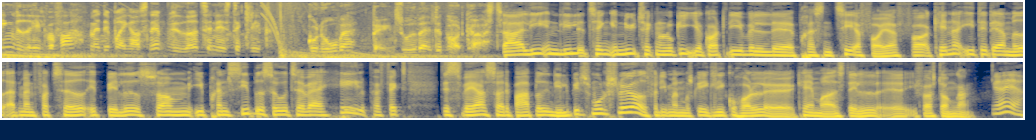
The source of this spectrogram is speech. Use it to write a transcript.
Ingen ved helt hvorfor, men det bringer os nemt videre til næste klip. Gunova, dagens udvalgte podcast. Der er lige en lille ting, en ny teknologi, jeg godt lige vil øh, præsentere for jer. For kender I det der med, at man får taget et billede, som i princippet ser ud til at være helt perfekt. Desværre så er det bare blevet en lille smule sløret, fordi man måske ikke lige kunne holde øh, kameraet stille øh, i første omgang. Ja, ja.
